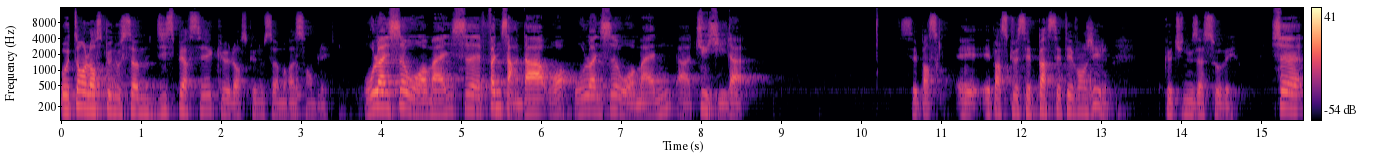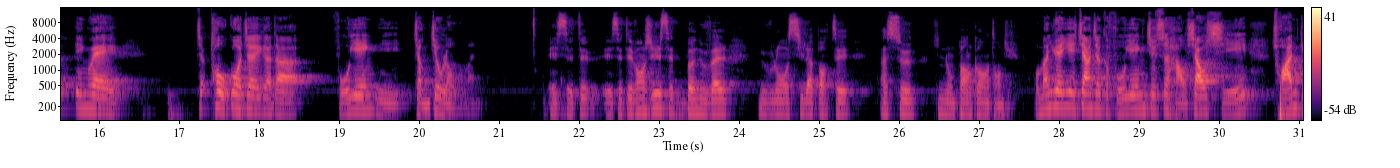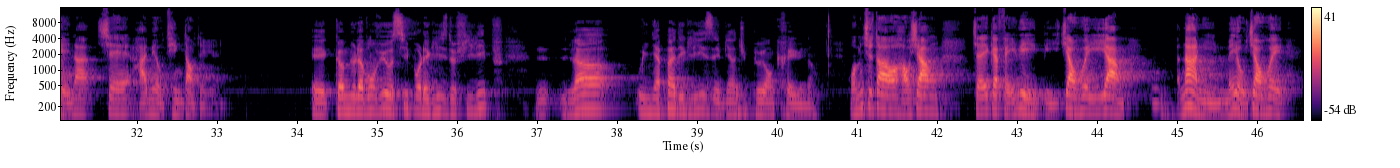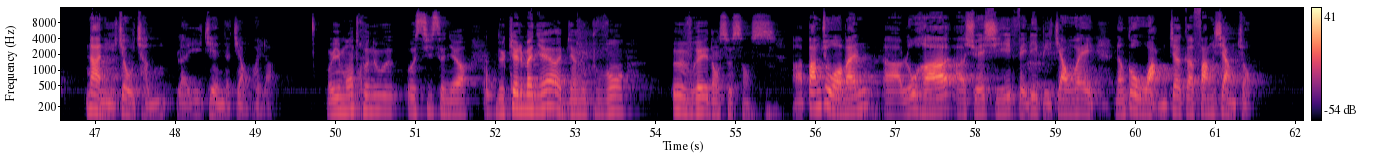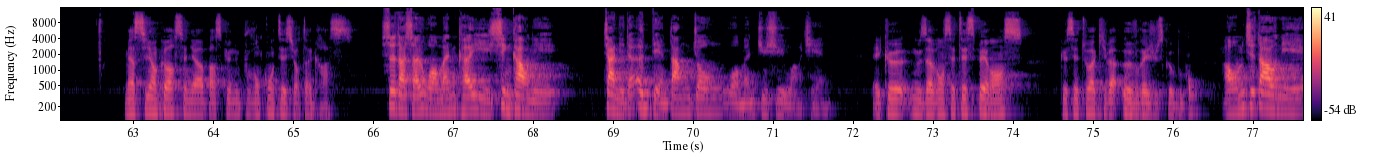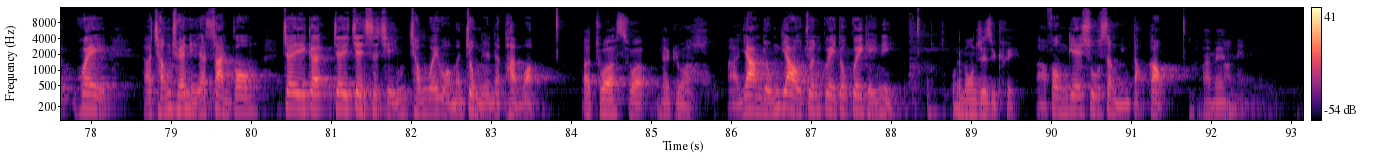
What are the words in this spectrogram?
Autant lorsque nous sommes dispersés que lorsque nous sommes rassemblés. C'est parce, et parce que c'est par cet évangile que tu nous as sauvés. 是因为这透过这个的福音，你拯救了我们。Et cet, et cet évangile, cette bonne nouvelle, nous voulons aussi l'apporter à ceux qui ne l'ont pas encore entendu. 我们愿意将这个福音，就是好消息，传给那些还没有听到的人。Et comme nous l'avons vu aussi pour l'église de Philippe, là où il n'y a pas d'église, eh bien, tu peux en créer une. 我们知道，好像这一个腓利比教会一样，那你没有教会，那你就成了一间的教会了。Oui, montre-nous aussi, Seigneur, de quelle manière, eh bien, nous pouvons œuvrer dans ce sens. 啊，帮助我们啊如何呃学习腓利比教会，能够往这个方向走。Merci encore, Seigneur, parce que nous pouvons compter sur ta grâce. 是的，神，我们可以信靠你，在你的恩典当中，我们继续往前。Et que nous avons cette espérance que c'est toi qui vas œuvrer jusqu'au bout. 啊，我们知道你会啊成全你的善功，这一个这一件事情成为我们众人的盼望 À toi soit la gloire. 啊，让荣耀尊贵都归给你 Au nom de Jésus-Christ. 啊，奉耶稣圣名祷告， Amen. 阿门。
